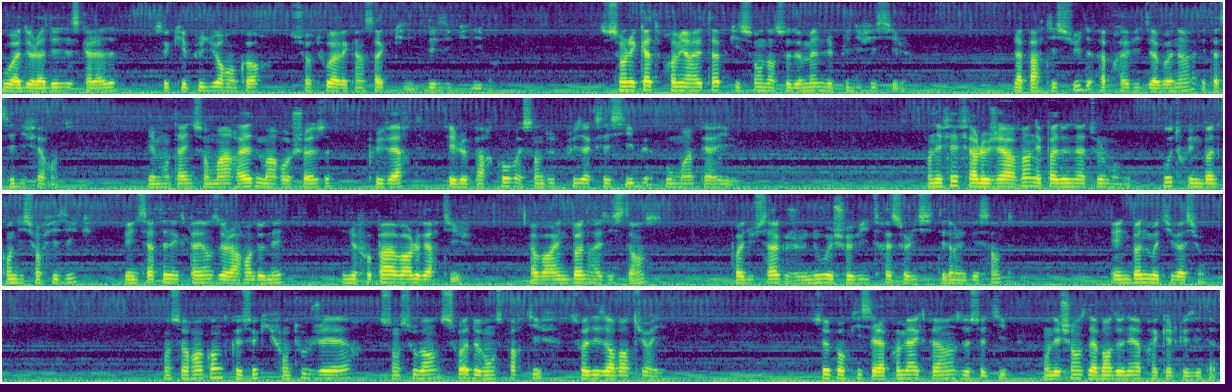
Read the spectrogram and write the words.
ou à de la désescalade, ce qui est plus dur encore, surtout avec un sac qui déséquilibre. Ce sont les quatre premières étapes qui sont dans ce domaine les plus difficiles, la partie sud, après Vizabona, est assez différente. Les montagnes sont moins raides, moins rocheuses, plus vertes, et le parcours est sans doute plus accessible ou moins périlleux. En effet, faire le GR20 n'est pas donné à tout le monde. Outre une bonne condition physique et une certaine expérience de la randonnée, il ne faut pas avoir le vertige, avoir une bonne résistance, poids du sac, genoux et chevilles très sollicités dans les descentes, et une bonne motivation on se rend compte que ceux qui font tout le GR sont souvent soit de bons sportifs, soit des aventuriers. Ceux pour qui c'est la première expérience de ce type ont des chances d'abandonner après quelques étapes.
